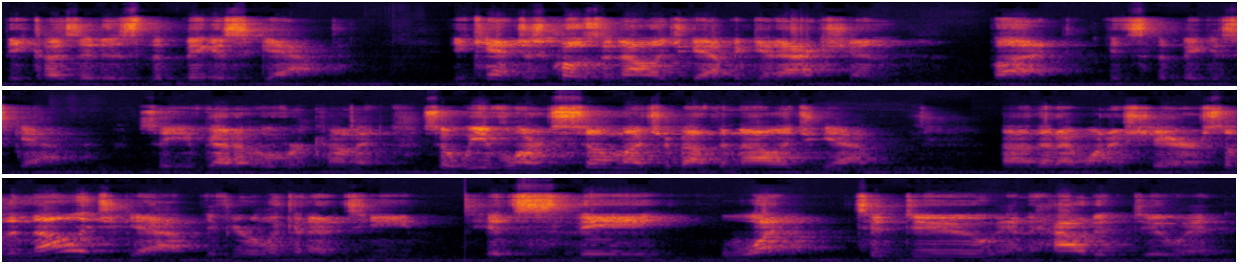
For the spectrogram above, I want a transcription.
because it is the biggest gap. You can't just close the knowledge gap and get action, but it's the biggest gap. So you've got to overcome it. So we've learned so much about the knowledge gap uh, that I want to share. So the knowledge gap, if you're looking at a team, it's the what to do and how to do it,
